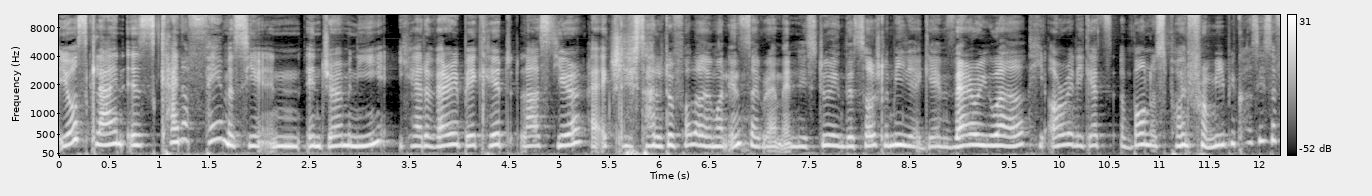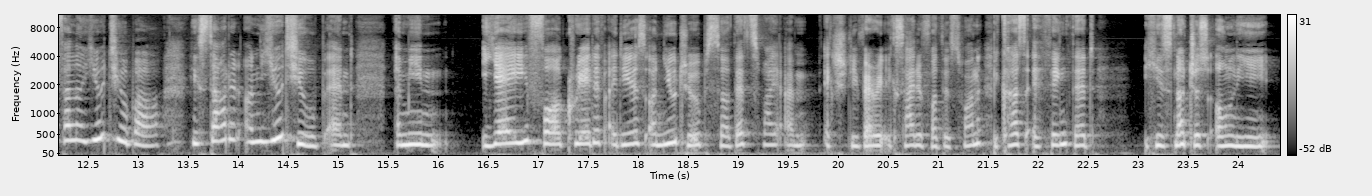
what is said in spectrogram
Joost Klein is kind of famous here in, in Germany. He had a very big hit last year. I actually started to follow him on Instagram and he's doing the social media game very well. He already gets a bonus point from me because he's a fellow YouTuber. He started on YouTube and I mean, yay for creative ideas on YouTube. So that's why I'm actually very excited for this one because I think that he's not just only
